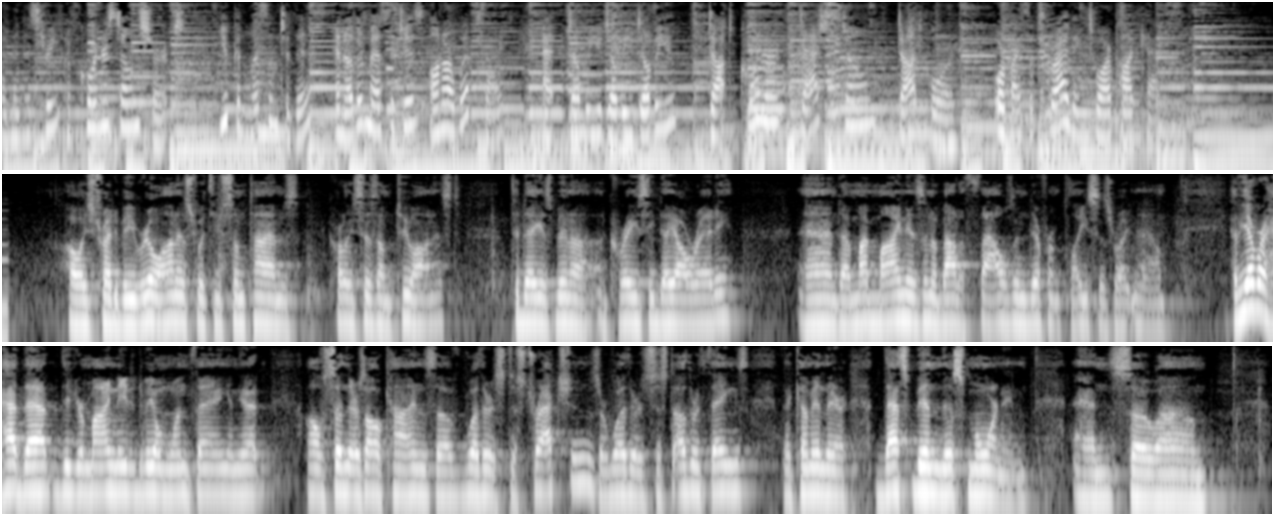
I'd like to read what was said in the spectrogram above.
media ministry of Cornerstone Church. You can listen to this and other messages on our website at www.corner-stone.org or by subscribing to our podcast. I always try to be real honest with you. Sometimes Carly says I'm too honest. Today has been a, a crazy day already and uh, my mind is in about a thousand different places right now. Have you ever had that, that your mind needed to be on one thing and yet all of a sudden there's all kinds of, whether it's distractions or whether it's just other things that come in there. That's been this morning. And so, um,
